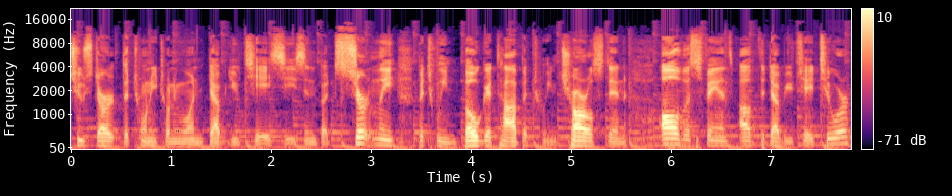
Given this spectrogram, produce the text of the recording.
to start the 2021 WTA season, but certainly between Bogota, between Charleston, all of us fans of the WTA Tour,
